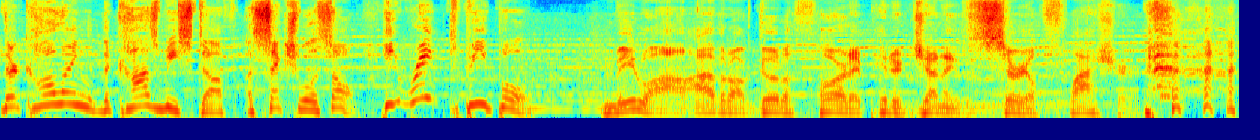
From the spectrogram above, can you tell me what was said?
They're calling the Cosby stuff a sexual assault. He raped people. Meanwhile, I have it on good authority. Peter Jennings is a serial flasher.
